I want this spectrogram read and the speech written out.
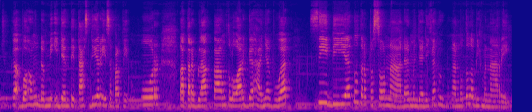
juga bohong demi identitas diri seperti umur, latar belakang, keluarga hanya buat si dia tuh terpesona dan menjadikan hubunganmu tuh lebih menarik.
